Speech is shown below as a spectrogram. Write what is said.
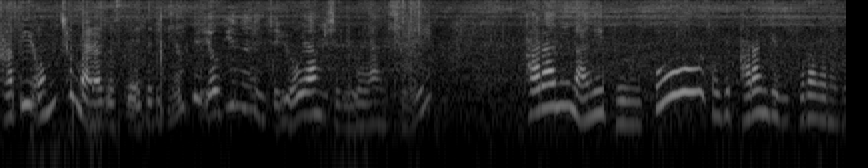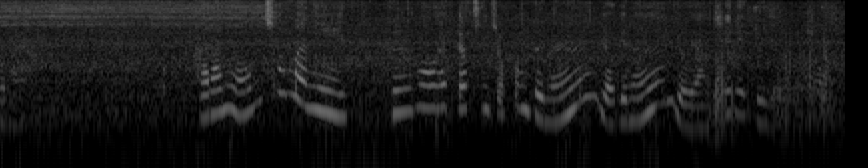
밥이 엄청 많아졌어요 애들이 여기, 여기는 이제 요양실 요양실. 바람이 많이 불고 저기 바람개비 돌아가는 거 봐요 바람이 엄청 많이 불고 햇볕은 조금 드는 여기는 요양실이고요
